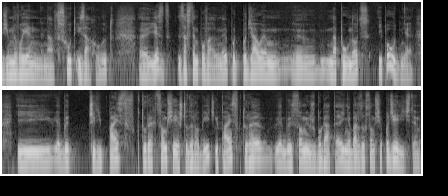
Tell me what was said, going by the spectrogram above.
zimnowojenny na wschód i zachód y, jest zastępowalny po- podziałem y, na północ i południe. I jakby Czyli państw, które chcą się jeszcze dorobić i państw, które jakby są już bogate i nie bardzo chcą się podzielić tym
